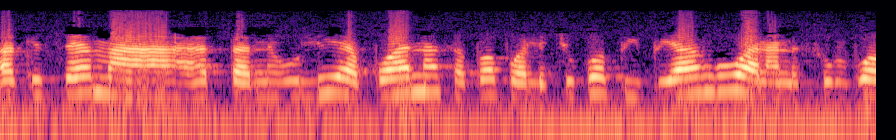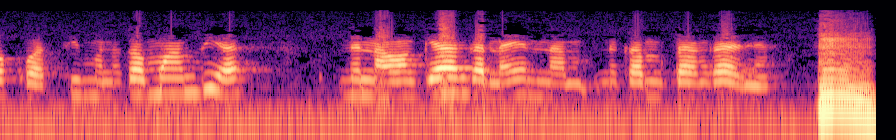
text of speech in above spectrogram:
akisema ataniulia bwana sababu alichukua pipi yangu, huwa ananisumbua kwa simu. Nikamwambia ninaongeanga na yeye na- nikamtanganya. Mm.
